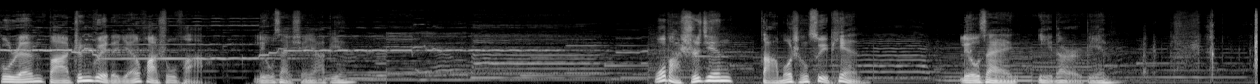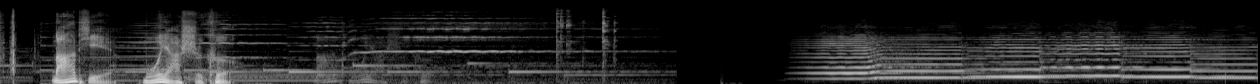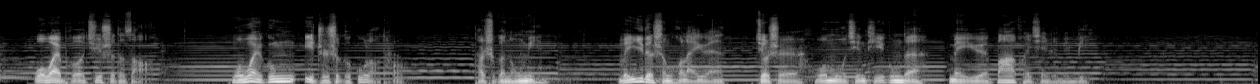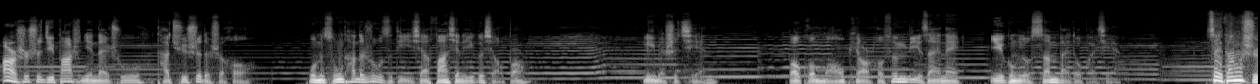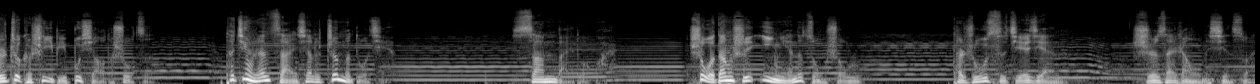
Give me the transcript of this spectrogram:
古人把珍贵的岩画书法留在悬崖边，我把时间打磨成碎片，留在你的耳边。拿铁磨牙时刻。我外婆去世的早，我外公一直是个孤老头。他是个农民，唯一的生活来源就是我母亲提供的每月八块钱人民币。二十世纪八十年代初，他去世的时候，我们从他的褥子底下发现了一个小包，里面是钱，包括毛票和分币在内，一共有三百多块钱。在当时，这可是一笔不小的数字，他竟然攒下了这么多钱，三百多块，是我当时一年的总收入。他如此节俭，实在让我们心酸。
